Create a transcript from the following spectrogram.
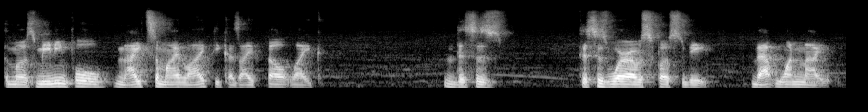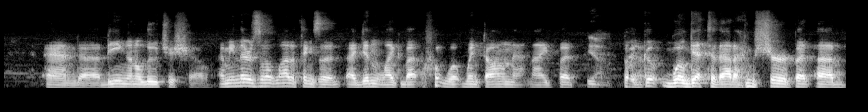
the most meaningful nights of my life because I felt like this is this is where I was supposed to be that one night. And uh, being on a lucha show. I mean, there's a lot of things that I didn't like about what went on that night, but Yeah. but go, we'll get to that, I'm sure. But um,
